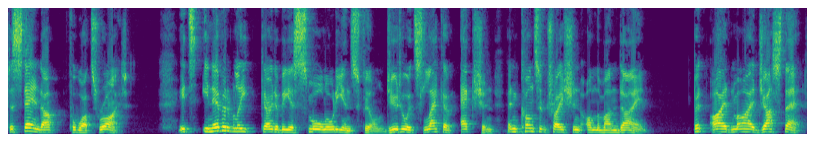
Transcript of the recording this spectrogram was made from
to stand up for what's right. It's inevitably going to be a small audience film due to its lack of action and concentration on the mundane. But I admire just that,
